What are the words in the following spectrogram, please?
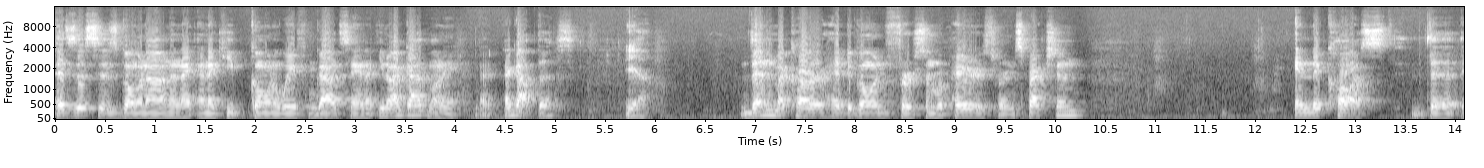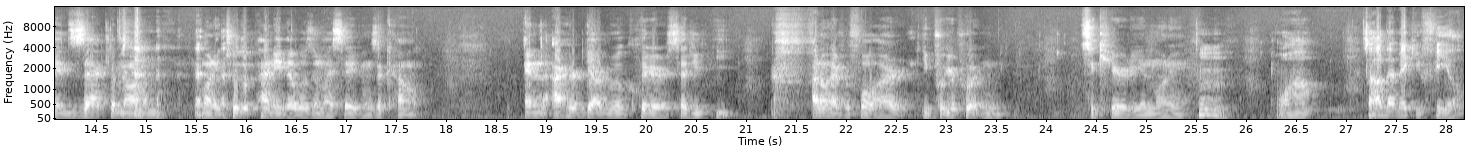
as this is going on, and I and I keep going away from God, saying, you know, I got money. I, I got this. Yeah. Then my car had to go in for some repairs for inspection, and it cost the exact amount of money to the penny that was in my savings account. And I heard God real clear said, "You, you I don't have your full heart. You put you're putting security and money hmm. Wow. So how'd that make you feel?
